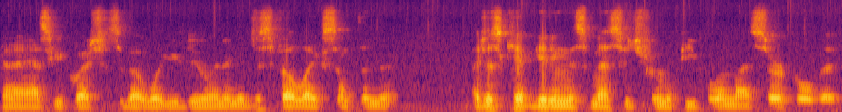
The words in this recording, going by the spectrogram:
kind of ask you questions about what you're doing, and it just felt like something that I just kept getting this message from the people in my circle that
